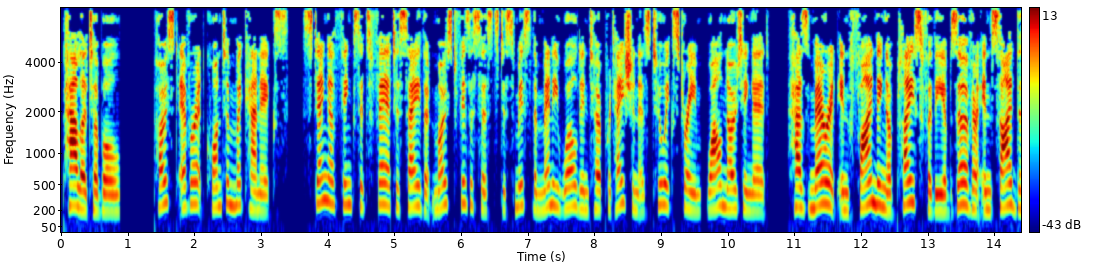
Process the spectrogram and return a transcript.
palatable post-Everett quantum mechanics. Stenger thinks it's fair to say that most physicists dismiss the many-world interpretation as too extreme, while noting it has merit in finding a place for the observer inside the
